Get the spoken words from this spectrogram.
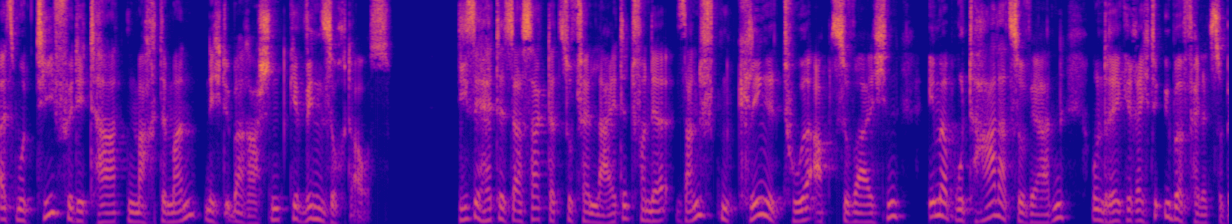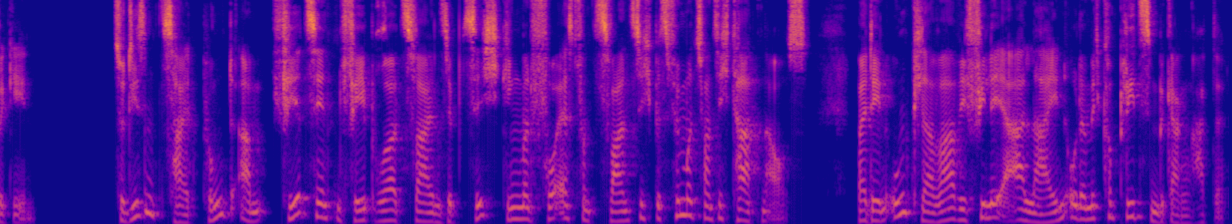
Als Motiv für die Taten machte man, nicht überraschend, Gewinnsucht aus. Diese hätte Sassak dazu verleitet, von der sanften Klingeltour abzuweichen, immer brutaler zu werden und regelrechte Überfälle zu begehen. Zu diesem Zeitpunkt, am 14. Februar 72, ging man vorerst von 20 bis 25 Taten aus, bei denen unklar war, wie viele er allein oder mit Komplizen begangen hatte.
